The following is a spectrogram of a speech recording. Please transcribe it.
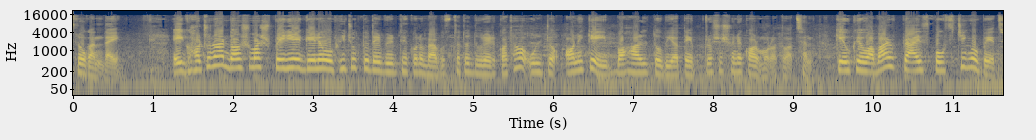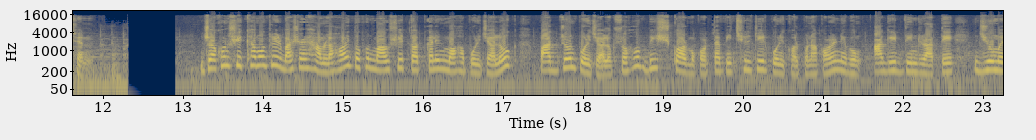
স্লোগান দেয়। এই ঘটনার দশ মাস পেরিয়ে গেলেও অভিযুক্তদের বিরুদ্ধে কোনো ব্যবস্থা তো দূরের কথা, উল্টো অনেকেই বহাল তবিয়তে প্রশাসনে কর্মরত আছেন। কেউ কেউ আবার প্রাইজ পোস্টিংও পেয়েছেন। যখন শিক্ষামন্ত্রীর বাসায় হামলা হয়, তখন মাউসির তৎকালীন মহাপরিচালক, পাঁচজন পরিচালক সহ বিশ কর্মকর্তা মিছিলটির পরিকল্পনা করেন এবং আগের দিন রাতে জুমে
